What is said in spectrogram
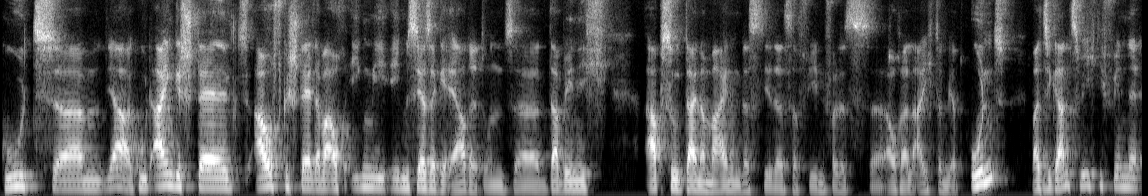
gut, ähm, ja, gut eingestellt, aufgestellt, aber auch irgendwie eben sehr, sehr geerdet. Und äh, da bin ich absolut deiner Meinung, dass dir das auf jeden Fall das äh, auch erleichtern wird. Und was ich ganz wichtig finde,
